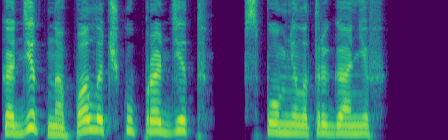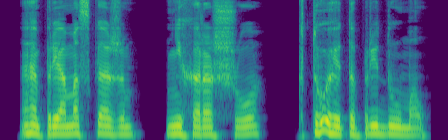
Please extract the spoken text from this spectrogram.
Кадет на палочку продет, вспомнил Отрыганев. Э, прямо скажем, нехорошо. Кто это придумал?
